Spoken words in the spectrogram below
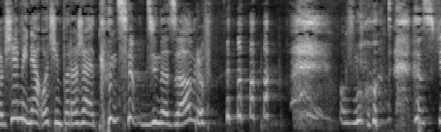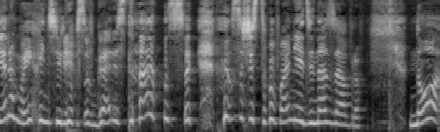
Вообще меня очень поражает концепт динозавров. Вот. Сфера моих интересов. Гарри Стайлз. Существование динозавров. Но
